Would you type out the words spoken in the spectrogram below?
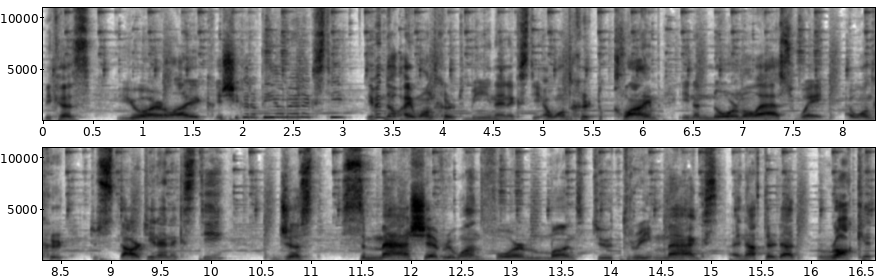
because you are like, is she gonna be on NXT? Even though I want her to be in NXT, I want her to climb in a normal ass way. I want her to start in NXT, just smash everyone for month two, three max, and after that, rocket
